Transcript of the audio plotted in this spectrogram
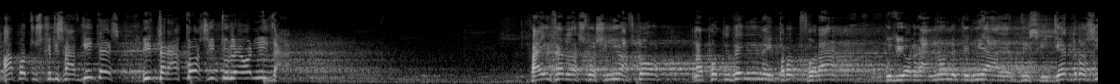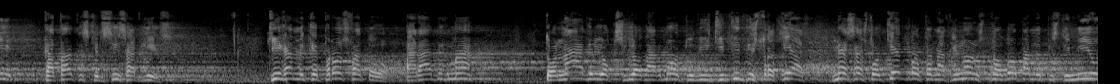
από τους χρυσαυγίτες οι 300 του Λεωνίδα. Θα ήθελα στο σημείο αυτό να πω ότι δεν είναι η πρώτη φορά που διοργανώνεται μια αντισυγκέντρωση κατά της χρυσής Αυγής. Και είχαμε και πρόσφατο παράδειγμα τον άγριο ξυλοδαρμό του διοικητή της τροχέας μέσα στο κέντρο των Αθηνών στην οδό Πανεπιστημίου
